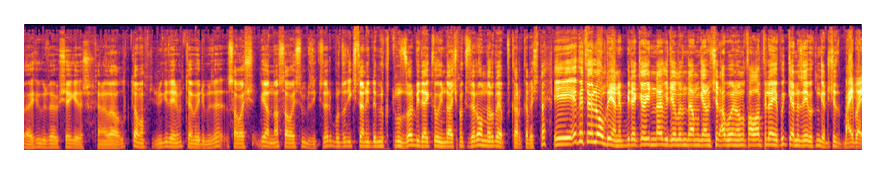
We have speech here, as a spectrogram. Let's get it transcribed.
Belki güzel bir şey gelir. Bir tane daha aldık. Tamam. Şimdi gidelim temelimize. Savaş bir yandan savaşsın bizimkiler. Burada da iki tane demir kutumuz var. Bir dahaki oyunda açmak üzere. Onları da yaptık arkadaşlar. Ee, evet öyle oldu yani. Bir dahaki oyunda videoların devamı gelmiş için abone olun falan filan yapın. Kendinize iyi bakın. Görüşürüz. Bay bay.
